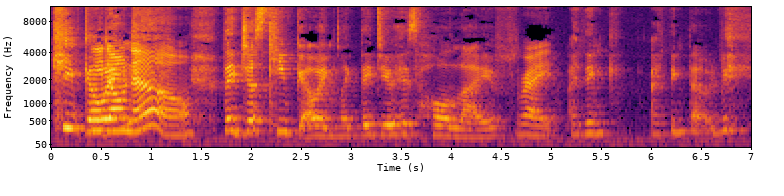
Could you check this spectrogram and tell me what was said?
keep going we don't know. they just keep going like they do his whole life Right. i think i think that would be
